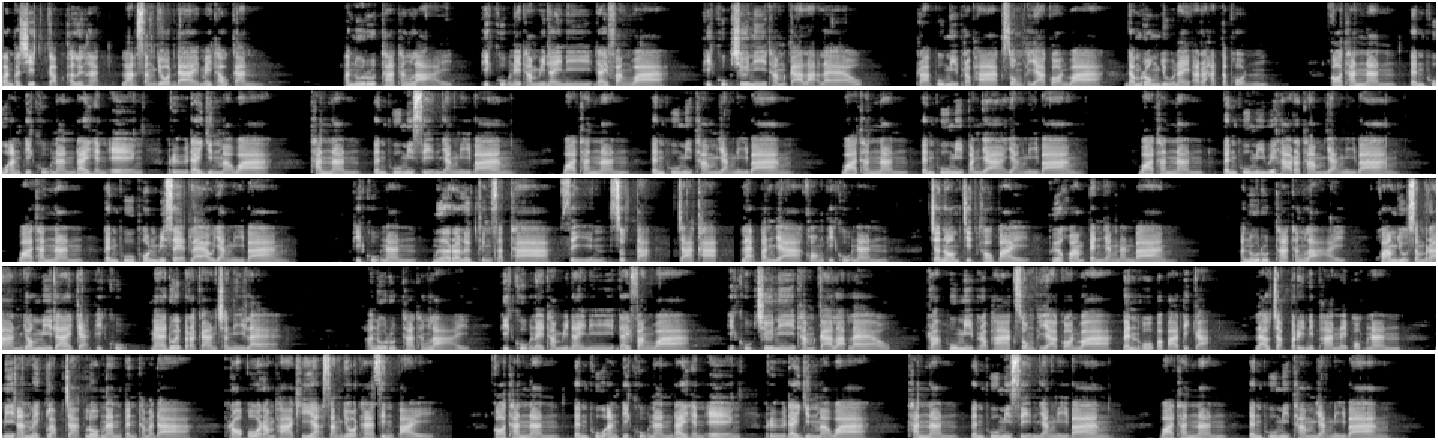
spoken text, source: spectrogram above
บรรพชิตกับคฤหัสถ์ละสังโยชน์ได้ไม่เท่ากัน อนุรุทธะทั้งหลาย ภิกขุในธรรมวินัยนี้ได้ฟังว่า ภิกขุชื่อนี้ทำกาละแล้ว พระผู้มีพระภาคทรงพยากรณ์ว่าดำรงอยู่ในอรหัตผล ก็ท่านนั้นเป็นผู้อันภิกขุนั้นได้เห็นเอง หรือได้ยินมาว่า ท่านนั้นเป็นผู้มีศีลอย่างนี้บ้าง ว่าท่านนั้นเป็นผู้มีธรรมอย่างนี้บ้าง ว่าท่านนั้นเป็นผู้มีปัญญาอย่างนี้บ้าง ว่าท่านนั้นเป็นผู้มีวิหารธรรมอย่างนี้บ้าง ว่าท่านนั้นเป็นผู้พ้นวิเศษแล้วอย่างนี้บ้าง ภิกขุนั้นเมื่อระลึกถึงศรัทธา ศีล สุตตะ จาคะ และปัญญาของภิกขุนั้น จะน้อมจิตเข้าไปเพื่อความเป็นอย่างนั้นบ้าง อนุรุทธะทั้งหลาย ความอยู่สำราญย่อมมีได้แก่ภิกขุ แม้ด้วยประการชนี้แล อนุรุทธะทั้งหลาย ภิกขุในธรรมวินัยนี้ได้ฟังว่า ภิกขุชื่อนี้ทำกาละแล้ว พระผู้มีพระภาคทรงพยากรณ์ว่าเป็นโอปปาติกะ แล้วจากปรินิพานในภพนั้น มีอันไม่กลับจากโลกนั้นเป็นธรรมดา เพราะโอรัมภาคิยะสังโยชน์ห้าสิ้นไป ก็ท่านนั้นเป็นผู้อันภิกขุนั้นได้เห็นเอง หรือได้ยินมาว่า ท่านนั้นเป็นผู้มีศีลอย่างนี้บ้าง ว่าท่านนั้นเป็นผู้มีธรรมอย่างนี้บ้าง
